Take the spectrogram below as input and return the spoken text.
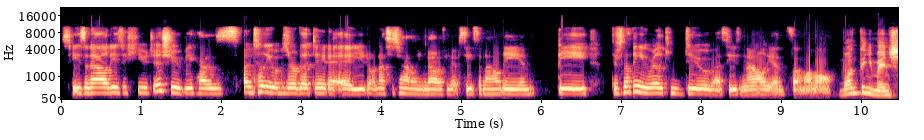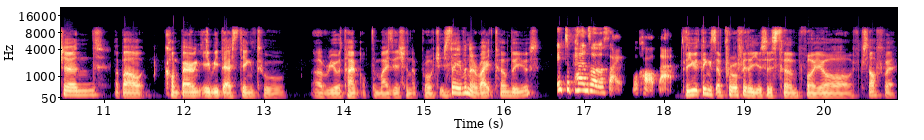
seasonality is a huge issue because until you observe that data, a you don't necessarily know if you have seasonality, and b there's nothing you really can do about seasonality at some level. One thing you mentioned about comparing A/B testing to a real-time optimization approach is that even the right term to use? It depends on the site. We'll call it that. Do you think it's appropriate to use this term for your software?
